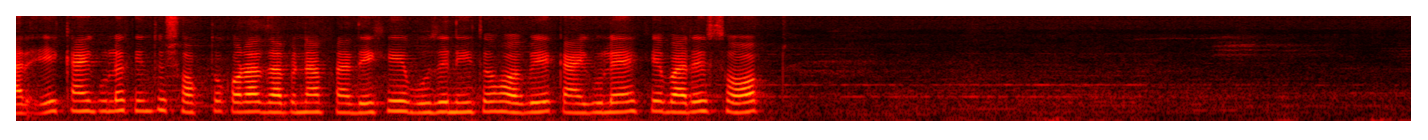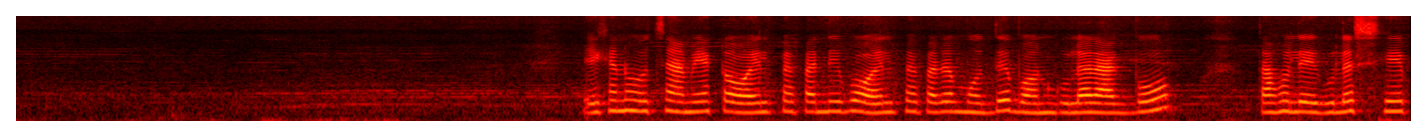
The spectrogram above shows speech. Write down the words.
আর এই কাইগুলো কিন্তু শক্ত করা যাবে না, আপনার দেখে বুঝে নিতে হবে। কাইগুলো একেবারে সফট এখানে হচ্ছে আমি একটা অয়েল পেপার নিব। অয়েল পেপারের মধ্যে বনগুলা রাখব। তাহলে এগুলো শেপ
